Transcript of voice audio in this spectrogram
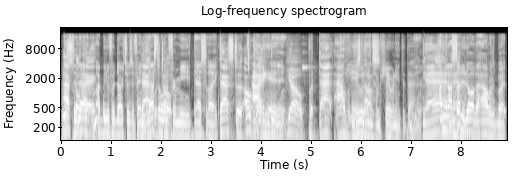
was after that. My Beautiful Dark Twisted Fantasy. That That's the was one for me. That's like, that's the okay. here. Yo, but that album he is was on some shit when he did that. Yeah, I mean, I studied all the albums, but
